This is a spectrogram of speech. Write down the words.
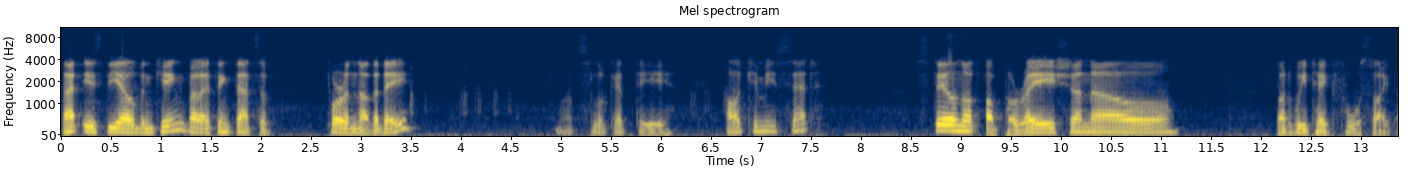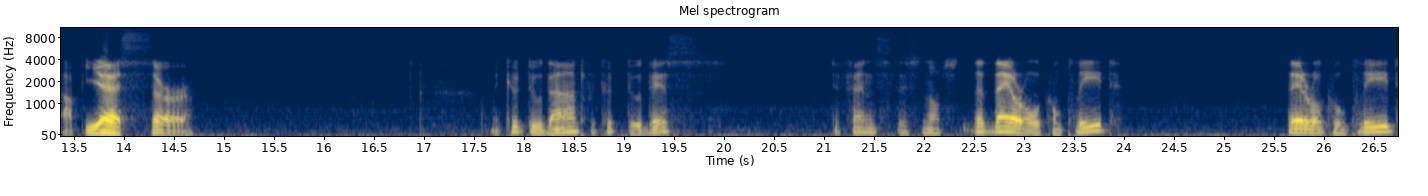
that is the Elven King, but I think that's a for another day. Let's look at the alchemy set. Still not operational, but we take foresight up. Yes, sir. We could do that. We could do this. Defense is not... They are all complete. They are all complete.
